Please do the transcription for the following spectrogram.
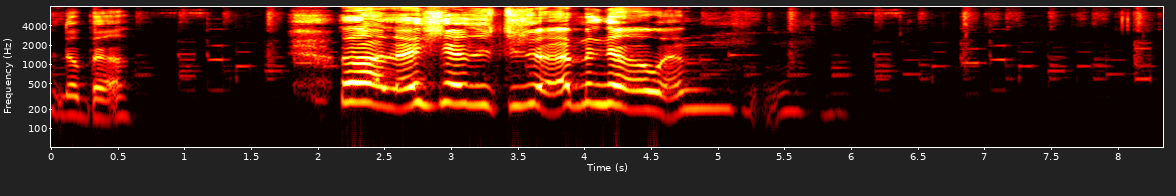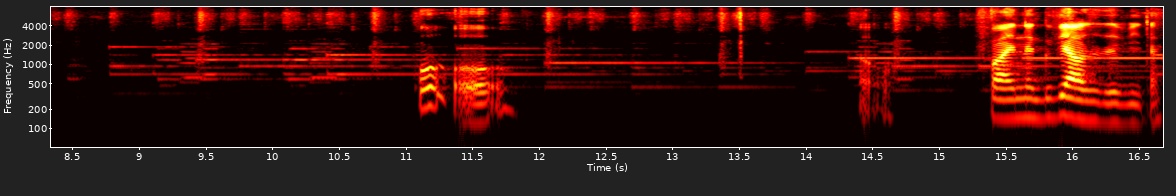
Dobra. Ale się zdrzemnąłem. O, o. O, fajne gwiazdy widać.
